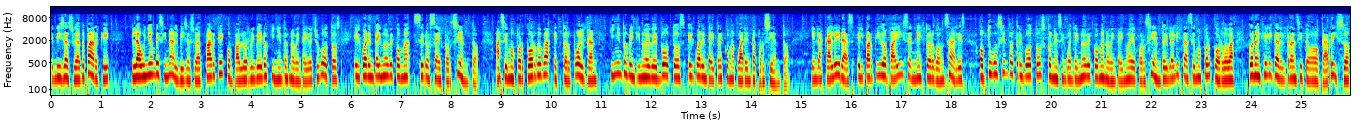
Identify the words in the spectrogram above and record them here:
En Villa Ciudad Parque la Unión Vecinal Villa Ciudad Parque, con Pablo Riveros, 598 votos, el 49,06%. Hacemos por Córdoba, Héctor Polcan, 529 votos, el 43,40%. En las caleras, el partido País, Néstor González, obtuvo 103 votos con el 59,99% y la lista Hacemos por Córdoba con Angélica del Tránsito Carrizo,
